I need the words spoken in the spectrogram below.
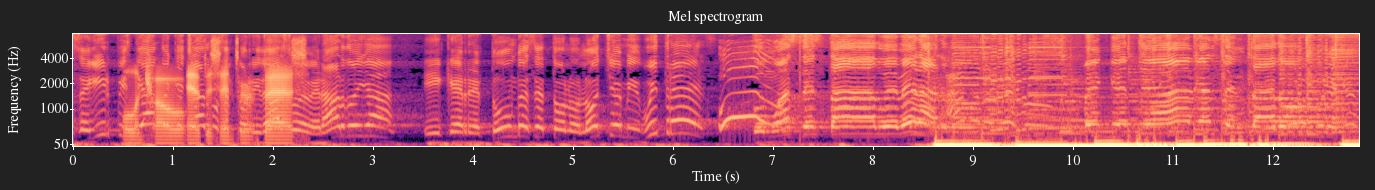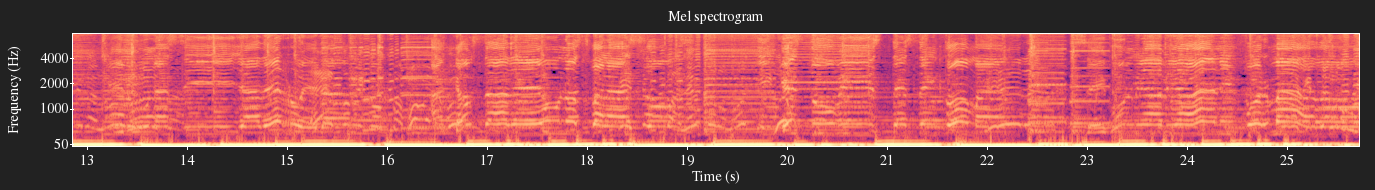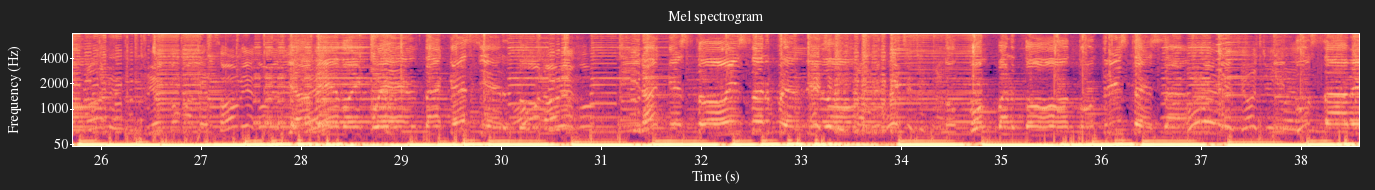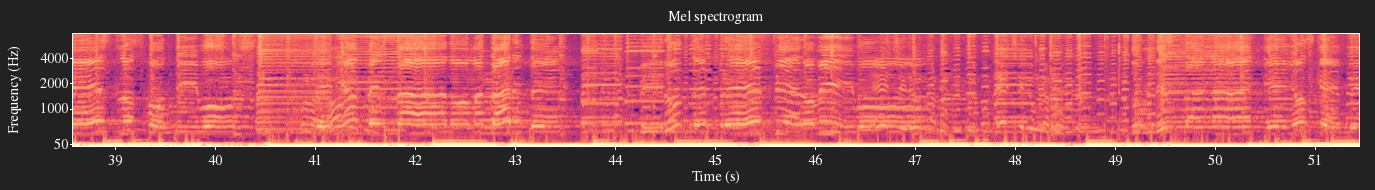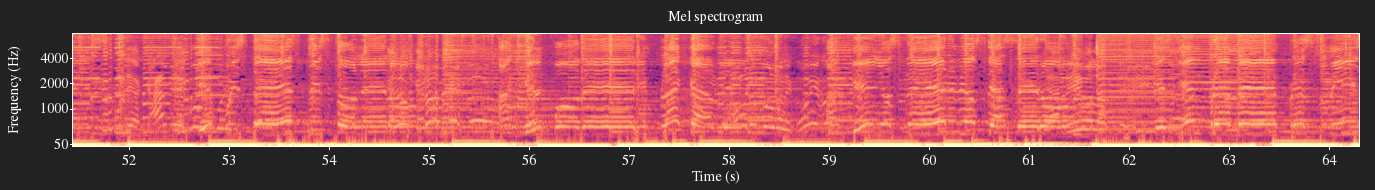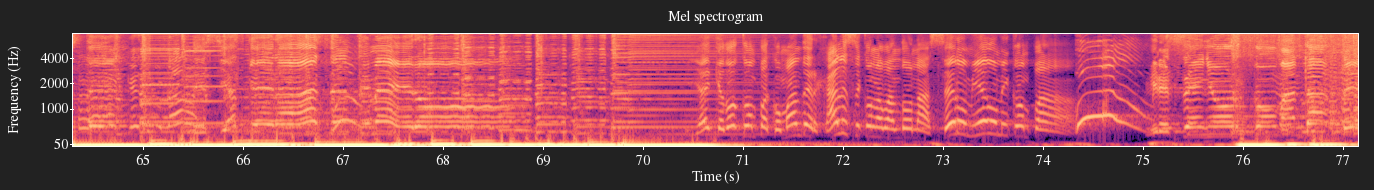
Seguir pisteando que echarnos el corridazo de Berardo, oiga. Y que retumbe ese tololoche, mis buitres. abandonar. Cero miedo, mi compa. Mire, señor comandante.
